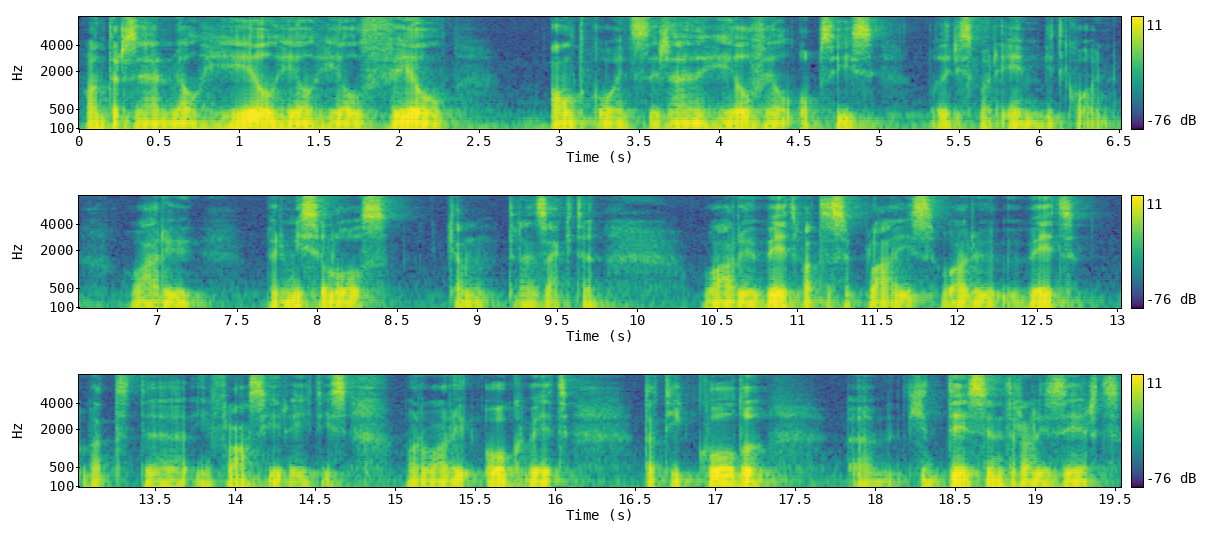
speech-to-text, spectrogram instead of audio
want er zijn wel heel, heel, heel veel altcoins. Er zijn heel veel opties, maar er is maar één Bitcoin waar u permisseloos kan transacten, waar u weet wat de supply is, waar u weet wat de inflatierate is, maar waar u ook weet dat die code um, gedecentraliseerd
